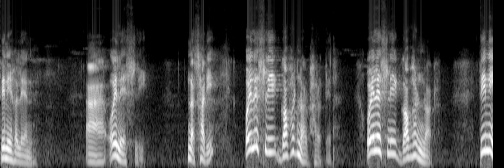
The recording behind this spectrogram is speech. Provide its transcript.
তিনি হলেন ওয়েলেসলি, না সরি ওয়েলেসলি গভর্নর ভারতের, ওয়েলেসলি গভর্নর। তিনি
